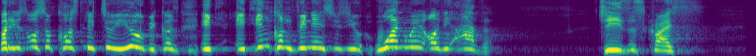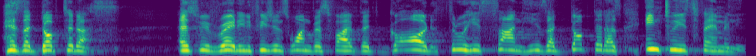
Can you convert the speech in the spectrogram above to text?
But it is also costly to you because it, it inconveniences you one way or the other. Jesus Christ has adopted us. As we've read in Ephesians 1, verse 5, that God, through his Son, he's adopted us into his family.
